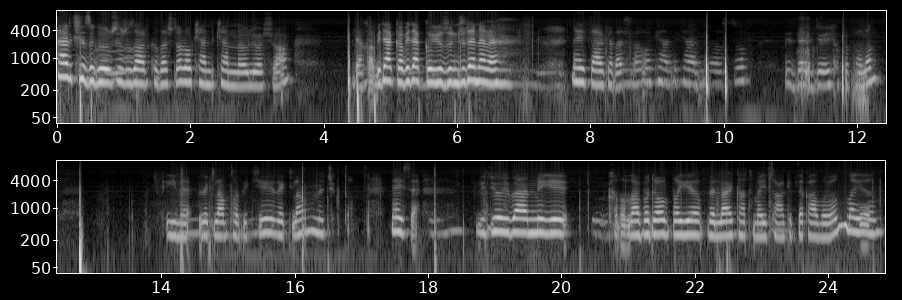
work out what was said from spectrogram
Herkese görüşürüz arkadaşlar. O kendi kendine ölüyor şu an. Bir dakika, bir dakika, bir dakika. Yüzüncü deneme. Neyse arkadaşlar. O kendi kendine ölsün. Biz de videoyu kapatalım. Yine reklam tabii ki. Reklam ne çıktı? Neyse. Videoyu beğenmeyi, kanala abone olmayı ve like atmayı, takipte kalmayı unutmayın.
